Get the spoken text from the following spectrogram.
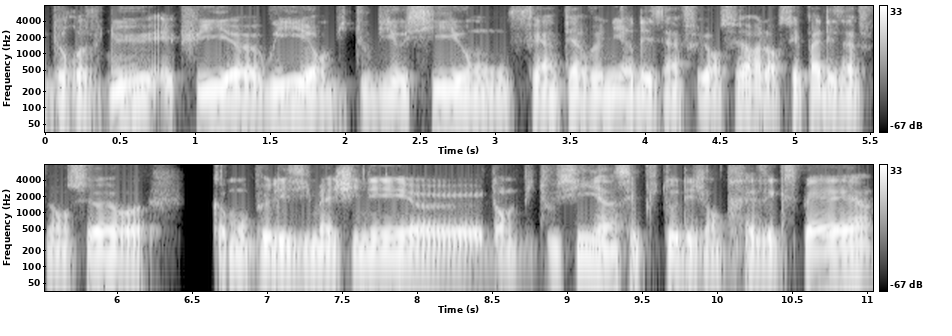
de revenus. Et puis euh, oui, en B2B aussi, on fait intervenir des influenceurs. Alors c'est pas des influenceurs euh, comme on peut les imaginer euh, dans le B2C. Hein. C'est plutôt des gens très experts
